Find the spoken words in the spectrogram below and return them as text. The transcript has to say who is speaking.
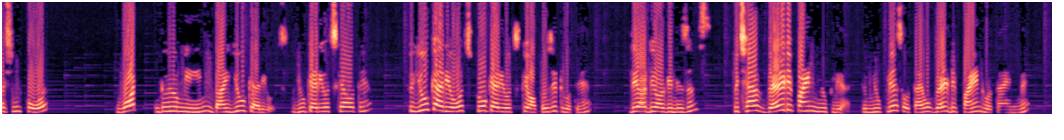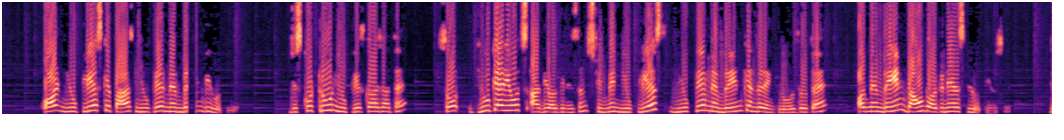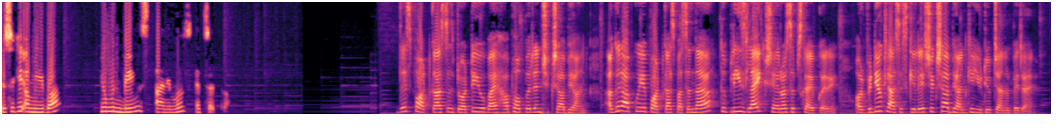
Speaker 1: Question four what do you mean by you by eukaryotes eukaryotes क्या होते हैं? तो यू कैरियोट्स प्रो प्रोकैरियोट्स के ऑपोजिट होते हैं। They are the which have well defined nuclear जो न्यूक्लियस होता है, वो वेल डिफाइंड होता है इनमें। और न्यूक्लियस के पास न्यूक्लियर मेम्ब्रेन भी होती है, जिसको ट्रू न्यूक्लियस कहा जाता है। So eukaryotes are the organisms जिनमें न्यूक्लियस न्यूक्लियर मेम्ब्रेन के अंदर एंक्लोज होता है। और मेम्ब्रेन बाउंड ऑर्गेनाइज भी होती हैं उसमें, जैसे कि amoeba human beings animals etcetera
Speaker 2: this podcast is brought you by Hubhopper Shiksha Abhiyan अगर आपको ये पॉडकास्ट पसंद आया तो प्लीज़ लाइक शेयर और सब्सक्राइब करें और वीडियो क्लासेस के लिए शिक्षा अभियान के यूट्यूब चैनल पर जाएँ।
